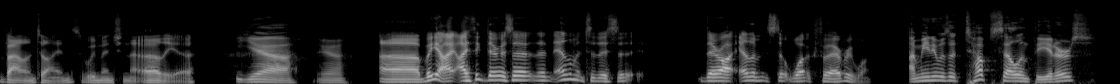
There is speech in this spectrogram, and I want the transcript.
Valentine's. We mentioned that earlier. Yeah, yeah. Uh, but yeah, I, I think there is a, an element to this. That there are elements that work for everyone. I mean, it was a tough sell in theaters.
